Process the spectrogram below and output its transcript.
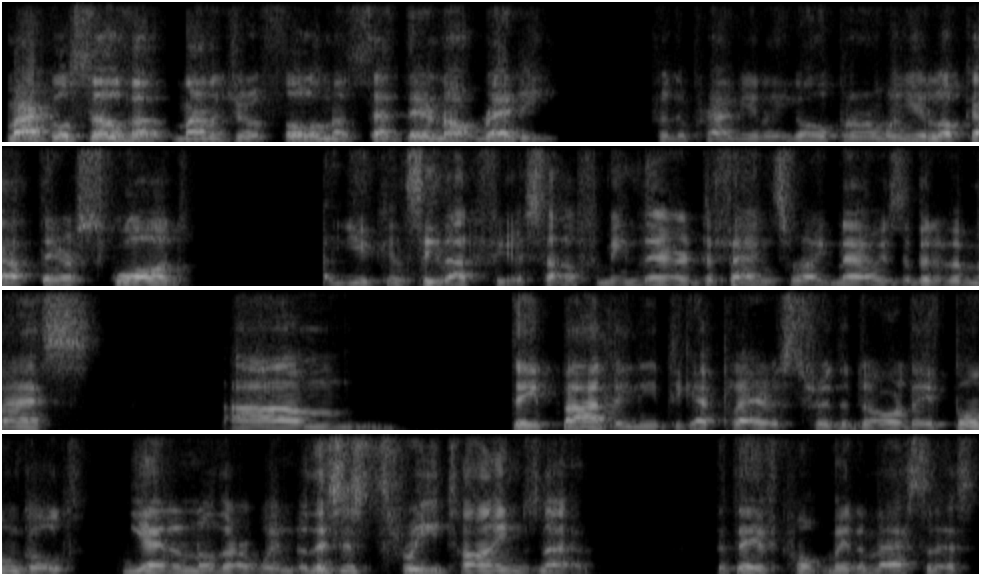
Marco Silva, manager of Fulham, has said they're not ready for the Premier League opener. And when you look at their squad, you can see that for yourself. I mean, their defense right now is a bit of a mess. Um, they badly need to get players through the door. They've bungled yet another window. This is three times now that they've come made a mess of this.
